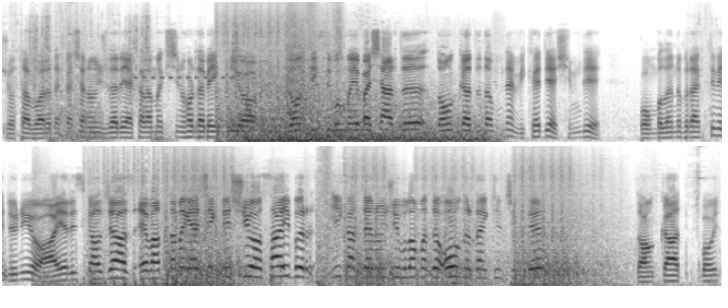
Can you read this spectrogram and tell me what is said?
Jota bu arada kaçan oyuncuları yakalamak için orada bekliyor. Zontix'i bulmayı başardı. Donkad'ı da. Vicadia şimdi Bombalarını bıraktı ve dönüyor. A'ya risk alacağız. Ev atlama gerçekleşiyor. Cyber ilk atlayan oyuncuyu bulamadı. Owner'dan kill çıktı. Donkat boy.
